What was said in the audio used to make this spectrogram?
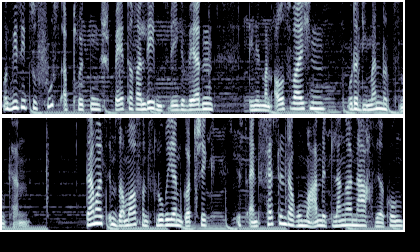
und wie sie zu Fußabdrücken späterer Lebenswege werden, denen man ausweichen oder die man nutzen kann. Damals im Sommer von Florian Gottschick ist ein fesselnder Roman mit langer Nachwirkung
